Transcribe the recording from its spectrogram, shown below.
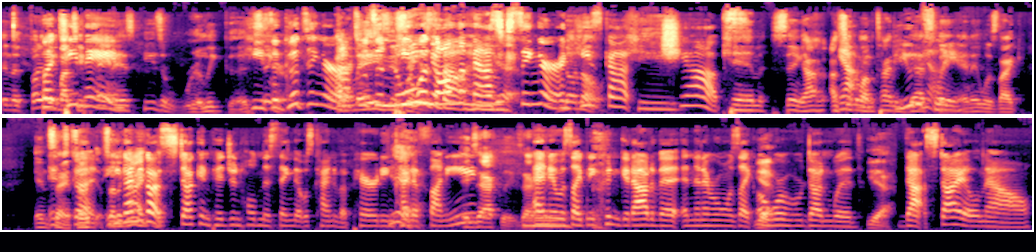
and the funny But thing about T T-Pain- is he's a really good. Singer. He's singer. a good singer. That's what's Amazing annoying He was about on the. Masked Yeah. Singer, and No, no, he's got he chops. Can sing. I, I Yeah. seen him on a tiny desk thing, and it was like insane. It's So- good. so he kind of got stuck in pigeonholed in this thing that was kind of a parody and kind of funny. Exactly. Exactly. And it was like he couldn't get out of it, and then everyone was like, "Oh, Yeah. we're, we're done with yeah. that style now."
